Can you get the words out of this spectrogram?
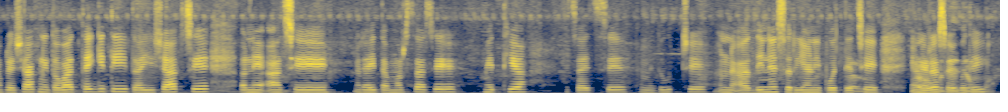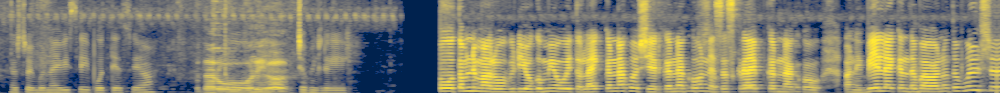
આપણે શાકની તો વાત થઈ ગઈ હતી, તો એ શાક છે અને આ છે રાયતા મરસા છે, મેથિયા સાઈઝ છે અને દૂધ છે અને આ દિનેશ હરિયાણી પોતે છે. એને રસોઈ બધી રસોઈ બનાવી છે એ પોતે છે હા. જમી લઈએ તો તમને મારો વીડિયો ગમ્યો હોય તો લાઈક કરી નાખો શેર કરી નાખો અને સબસ્ક્રાઈબ કરી નાખો. અને બે લાઇકન દબાવવાનું તો ભૂલશો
